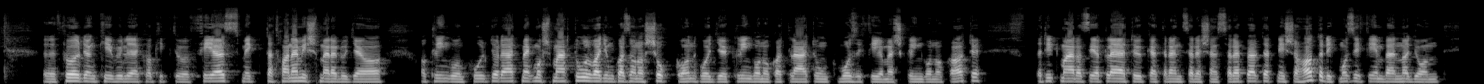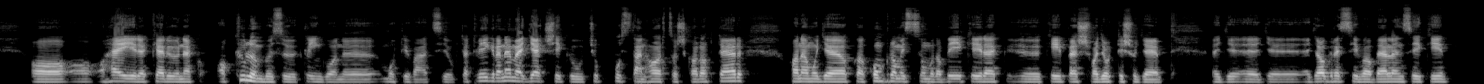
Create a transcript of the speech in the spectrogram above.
földön kívüliek, akiktől félsz, még, tehát ha nem ismered ugye a, a klingon kultúrát, meg most már túl vagyunk azon a sokkon, hogy klingonokat látunk, mozifilmes klingonokat, tehát itt már azért lehet őket rendszeresen szerepeltetni, és a hatodik mozifilmben nagyon a, a, a helyére kerülnek a különböző klingon motivációk. Tehát végre nem egy egységű, csak pusztán harcos karakter, hanem ugye a kompromisszumra, békére képes, vagy ott is ugye egy, egy, egy agresszívabb ellenzéki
